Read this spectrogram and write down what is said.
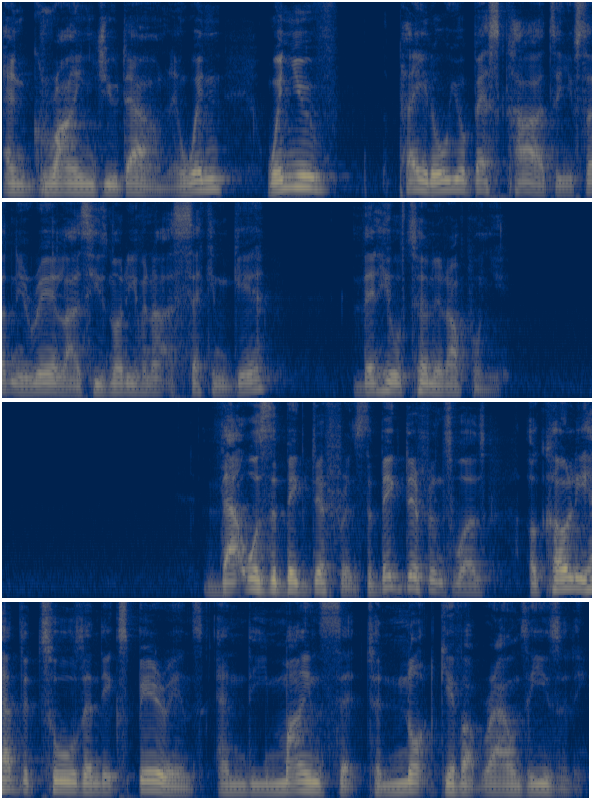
and grind you down. And when when you've played all your best cards and you've suddenly realized he's not even out of second gear, then he'll turn it up on you. That was the big difference. The big difference was Okolie had the tools and the experience and the mindset to not give up rounds easily,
